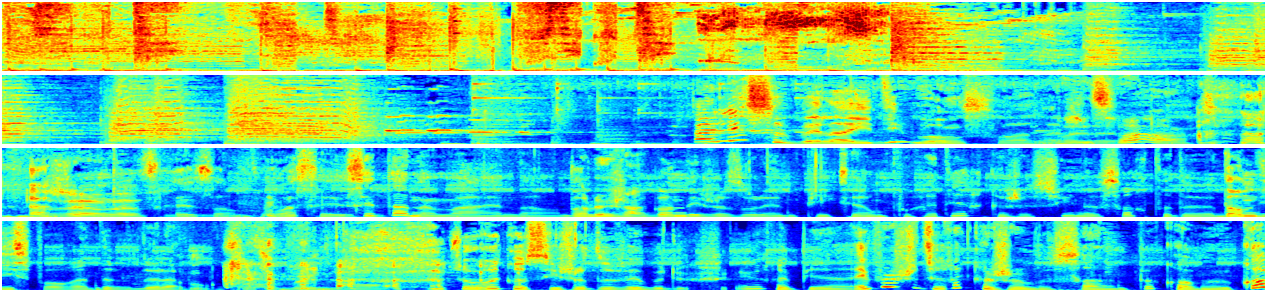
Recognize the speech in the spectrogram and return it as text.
Vous Alice Belaïdi, bonsoir. Bonsoir. Je, je me présente. Moi, c'est Anema. hein, dans, dans le jargon des Jeux Olympiques, hein, on pourrait dire que je suis une sorte de d'handisport hein, de, de l'amour. C'est vrai que si je devais me définir, eh bien, eh bien, je dirais que je me sens un peu comme, comme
